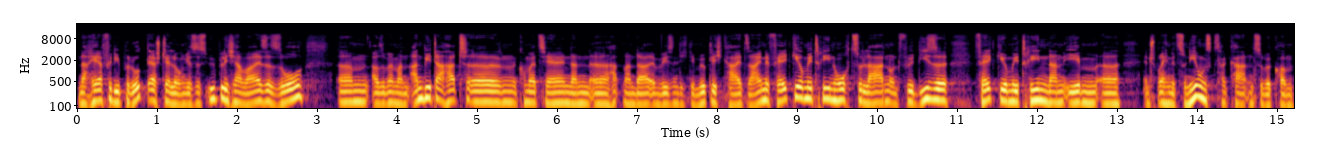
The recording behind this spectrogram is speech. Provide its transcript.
nachher für die Produkterstellung ist es üblicherweise so, ähm, also wenn man einen Anbieter hat, äh, einen kommerziellen, dann äh, hat man da im Wesentlichen die Möglichkeit, seine Feldgeometrien hochzuladen und für diese Feldgeometrien dann eben äh, entsprechende Zonierungskarten zu bekommen.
